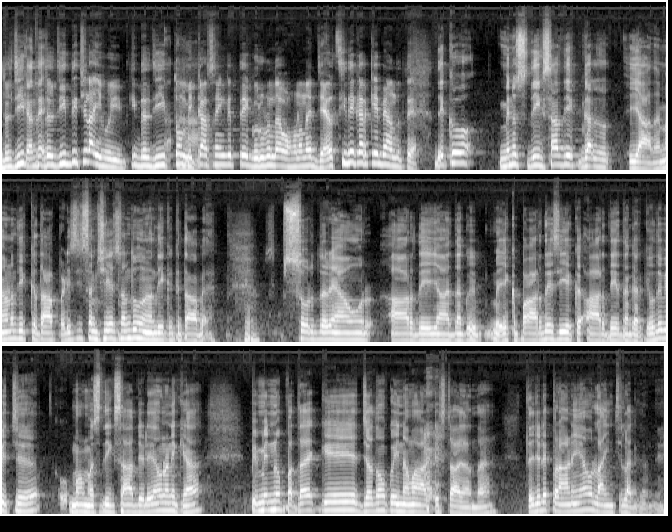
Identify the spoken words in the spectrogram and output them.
ਦਿਲਜੀਤ ਦਿਲਜੀਤ ਦੀ ਚੜਾਈ ਹੋਈ ਕਿ ਦਿਲਜੀਤ ਤੋਂ ਮੀਕਾ ਸਿੰਘ ਤੇ ਗੁਰੂ ਰੰਧਾਵਾ ਉਹਨਾਂ ਨੇ ਜੈਲਸੀ ਦੇ ਕਰਕੇ ਬਿਆਨ ਦਿੱਤੇ ਆ। ਦੇਖੋ ਮੈਨੂੰ ਸਦੀਕ ਸਾਹਿਬ ਦੀ ਇੱਕ ਗੱਲ ਯਾਦ ਹੈ। ਮੈਂ ਉਹਨਾਂ ਦੀ ਇੱਕ ਕਿਤਾਬ ਪੜ੍ਹੀ ਸੀ ਸ਼ਮਸ਼ੇਰ ਸੰਧੂ ਉਹਨਾਂ ਦੀ ਇੱਕ ਕਿਤਾਬ ਹੈ। ਸੁਰ ਦਰਿਆਉਂ ਆਰ ਦੇ ਜਾਂ ਇਦਾਂ ਕੋਈ, ਇੱਕ ਪਾਰ ਦੇ ਸੀ, ਇੱਕ ਆਰ ਦੇ ਇਦਾਂ ਕਰਕੇ। ਉਹਦੇ ਵਿੱਚ ਮੁਹੰਮਦ ਸਦੀਕ ਸਾਹਿਬ ਜਿਹੜੇ ਆ, ਉਹਨਾਂ ਨੇ ਕਿਹਾ ਵੀ ਮੈਨੂੰ ਪਤਾ ਹੈ ਕਿ ਜਦੋਂ ਕੋਈ ਨਵਾਂ ਆਰਟਿਸਟ ਆ ਜਾਂਦਾ ਹੈ ਤੇ ਜਿਹੜੇ ਪੁਰਾਣੇ ਆ, ਉਹ ਲਾਈਨ 'ਚ ਲੱਗ ਜਾਂਦੇ ਆ।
